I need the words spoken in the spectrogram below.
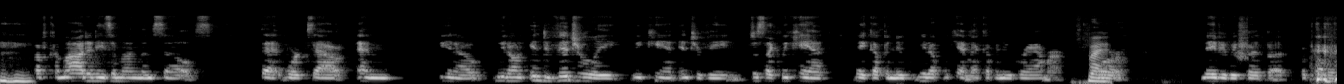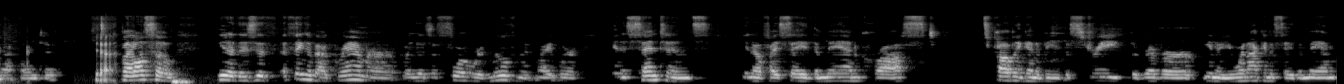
Mhm. of commodities among themselves that works out and you know we don't individually we can't intervene just like we can't make up a new you know we can't make up a new grammar Right. or maybe we could but we're probably not going to Yeah. but also you know there's a, a thing about grammar where there's a forward movement right where in a sentence you know if i say the man crossed it's probably going to be the street the river you know you we're not going to say the man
